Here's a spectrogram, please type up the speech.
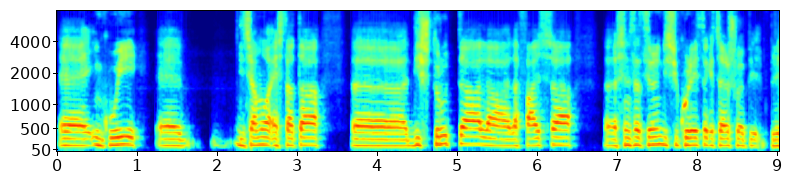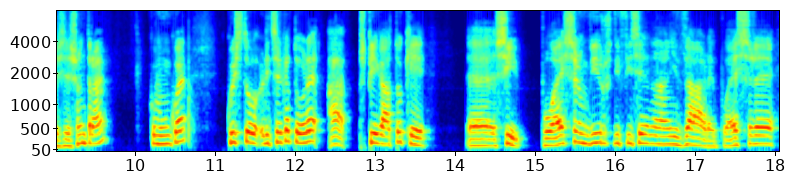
eh, in cui eh, diciamo è stata eh, distrutta la, la falsa eh, sensazione di sicurezza che c'era sulla PlayStation 3 comunque questo ricercatore ha spiegato che eh, sì, può essere un virus difficile da analizzare, può essere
